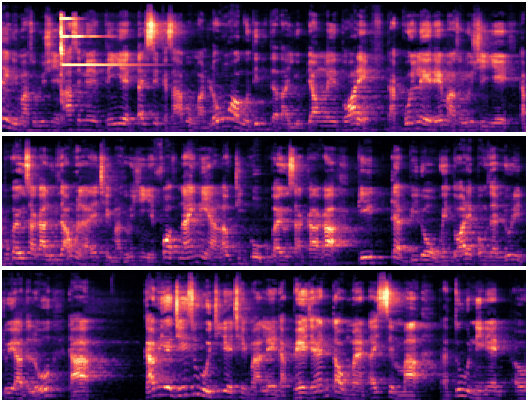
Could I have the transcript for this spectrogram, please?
ချိန်တွေမှာဆိုလို့ရှိရင်အာဆင်နယ်အသင်းရဲ့တိုက်စစ်ကစားပုံကလုံးဝကိုတိတိတတ်တာကြီးကိုပြောင်းလဲသွားတယ်ဒါကွင်းလေထဲမှာဆိုလို့ရှိရင်ဒါဘူကာယိုဆာကာလူစားဝင်လာတဲ့ချိန်မှာဆိုလို့ရှိရင် fourth 9နေရာလောက်ထိကိုဘူကာယိုဆာကာကပြေးတက်ပြီးတော့ဝင်သွားတဲ့ပုံစံမျိုးတွေတွေ့ရတယ်လို့ဒါ ဂါဘရီယယ်ဂျေဆုကိုကြည့်တဲ့အချိန်မှာလဲဒါဘယ်ချန်တောင်မန်တိုက်စစ်မှာဒါသူ့အနေနဲ့ဟို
